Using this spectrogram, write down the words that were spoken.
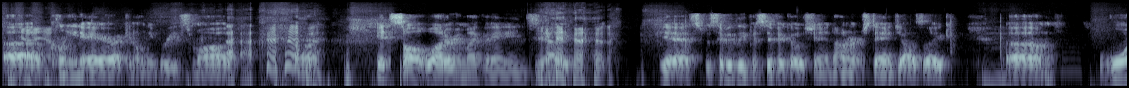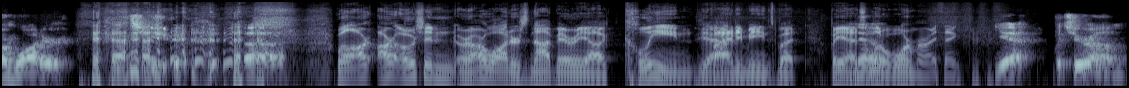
Uh, Yeah, yeah. clean air. I can only breathe smog uh, it's salt water in my veins. Like, yeah specifically pacific ocean. I don't understand y'all's like Mm-hmm. um, warm water. Uh, Well, our, our ocean or our water's not very uh, clean Yeah. by any means, but but yeah, it's a little warmer, I think. yeah but you're um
